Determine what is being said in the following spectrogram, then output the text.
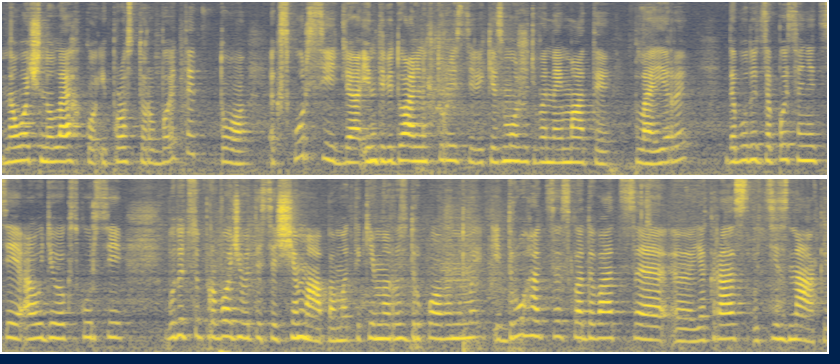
наочно легко і просто робити, то екскурсії для індивідуальних туристів, які зможуть винаймати плеєри, де будуть записані ці аудіоекскурсії, будуть супроводжуватися ще мапами, такими роздрукованими. І друга це складова це е, якраз оці знаки.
